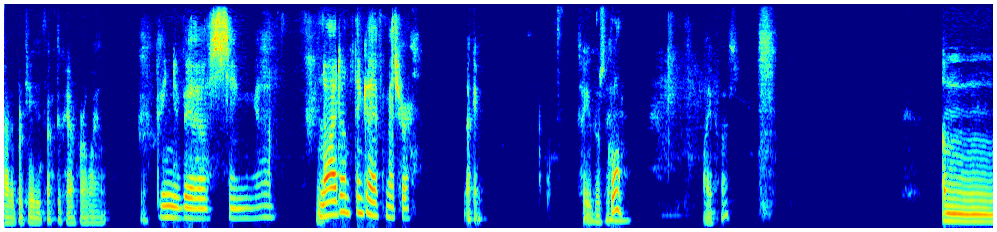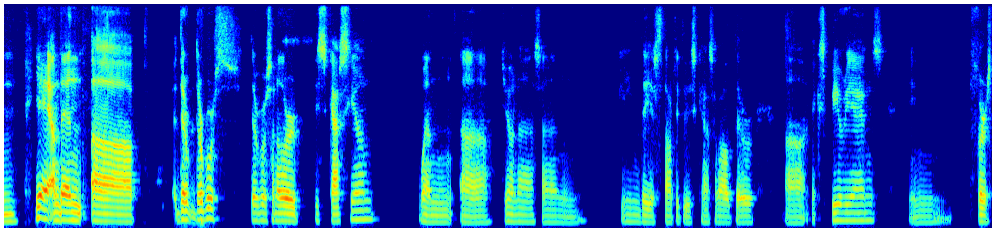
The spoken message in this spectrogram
had the opportunity to talk to her for a while. Guinevere Singh. No, I don't think I have met her. Okay. So it was Cool. five of us. Um, yeah, and then uh, there there was there was another discussion when uh, Jonas and Kim they started to discuss about their uh, experience in first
